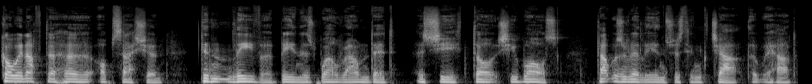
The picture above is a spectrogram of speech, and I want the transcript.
going after her obsession didn't leave her being as well rounded as she thought she was. That was a really interesting chat that we had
